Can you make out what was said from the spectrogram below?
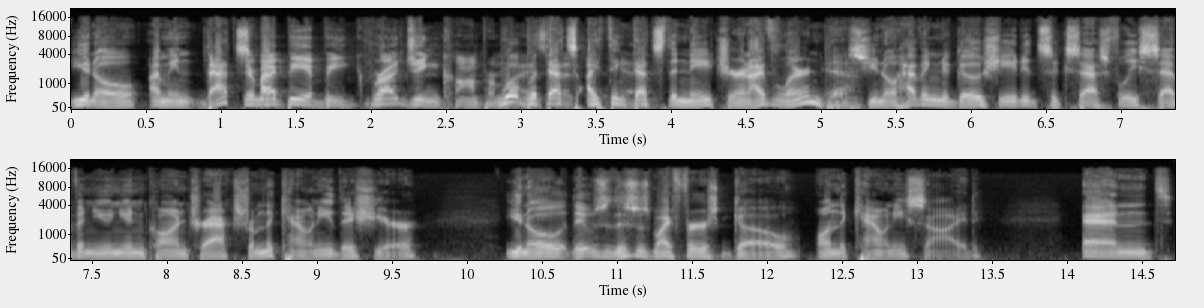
You know, I mean, that's There might be a begrudging compromise. well, but that's I think yeah. that's the nature, and I've learned this. You know, having negotiated successfully seven union contracts from the county this year, you know, it was this was my first go on the county side, and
